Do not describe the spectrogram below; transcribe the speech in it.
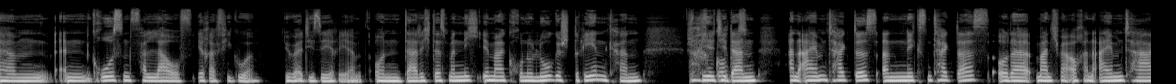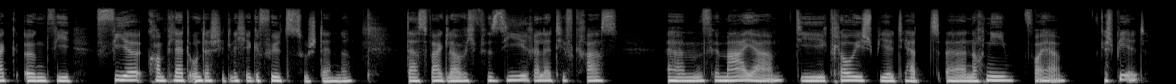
ähm, einen großen Verlauf ihrer Figur über die Serie. Und dadurch, dass man nicht immer chronologisch drehen kann, spielt die dann an einem Tag das, am nächsten Tag das oder manchmal auch an einem Tag irgendwie vier komplett unterschiedliche Gefühlszustände. Das war, glaube ich, für sie relativ krass. Ähm, für Maya, die Chloe spielt, die hat äh, noch nie vorher gespielt.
